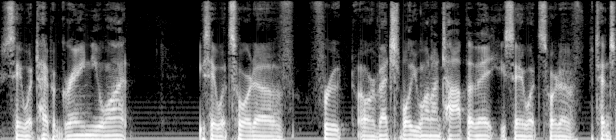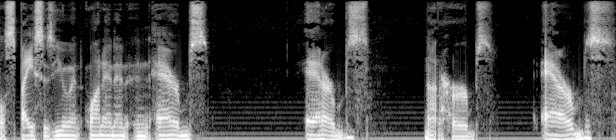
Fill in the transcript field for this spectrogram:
say what type of grain you want, you say what sort of fruit or vegetable you want on top of it, you say what sort of potential spices you want in it, and herbs, herbs, not herbs, herbs.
